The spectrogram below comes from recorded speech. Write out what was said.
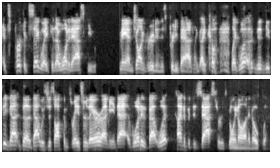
it's perfect segue because I wanted to ask you man, Jon Gruden is pretty bad. Like, I, like what? Do you think that the, that was just Occam's razor there? I mean, that what is that? What kind of a disaster is going on in Oakland?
